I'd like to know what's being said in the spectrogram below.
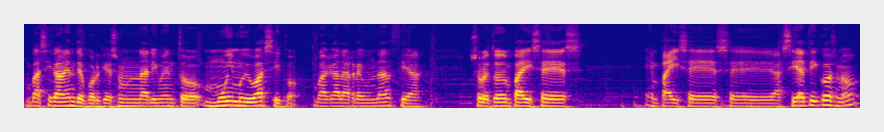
básicamente porque es un alimento muy muy básico, valga la redundancia, sobre todo en países, en países eh, asiáticos, ¿no?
